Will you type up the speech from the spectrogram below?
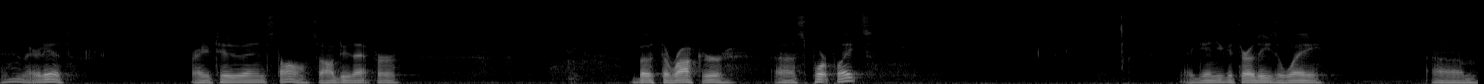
and there it is, ready to install. So I'll do that for both the rocker uh, support plates. Again, you can throw these away. Um,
